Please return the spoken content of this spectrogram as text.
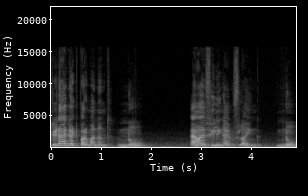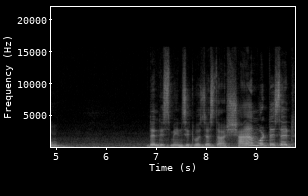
Did I get permanent? No. Am I feeling I'm flying? No. Then this means it was just a sham what they said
